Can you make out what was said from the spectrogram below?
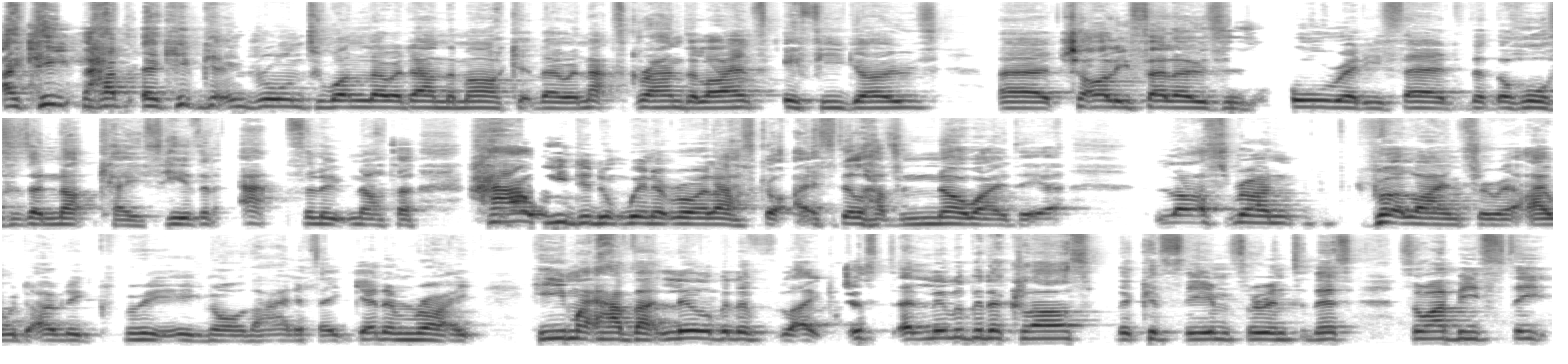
I keep have, I keep getting drawn to one lower down the market though, and that's Grand Alliance if he goes. Uh, Charlie Fellowes has already said that the horse is a nutcase. He is an absolute nutter. How he didn't win at Royal Ascot, I still have no idea. Last run, put a line through it. I would, I would completely ignore that. And if they get him right, he might have that little bit of like just a little bit of class that could see him through into this. So I'd be st-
